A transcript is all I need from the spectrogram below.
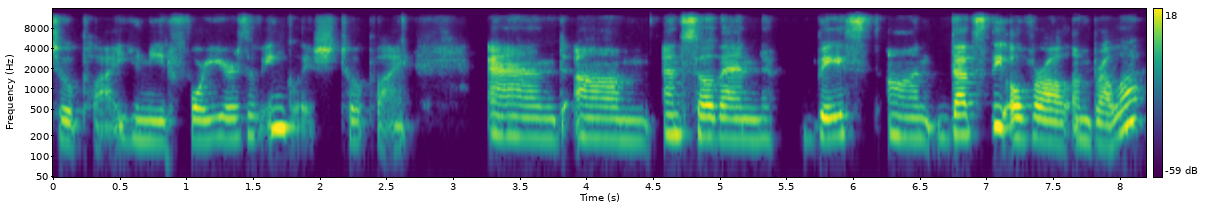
to apply. You need four years of English to apply and um, and so then based on that's the overall umbrella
